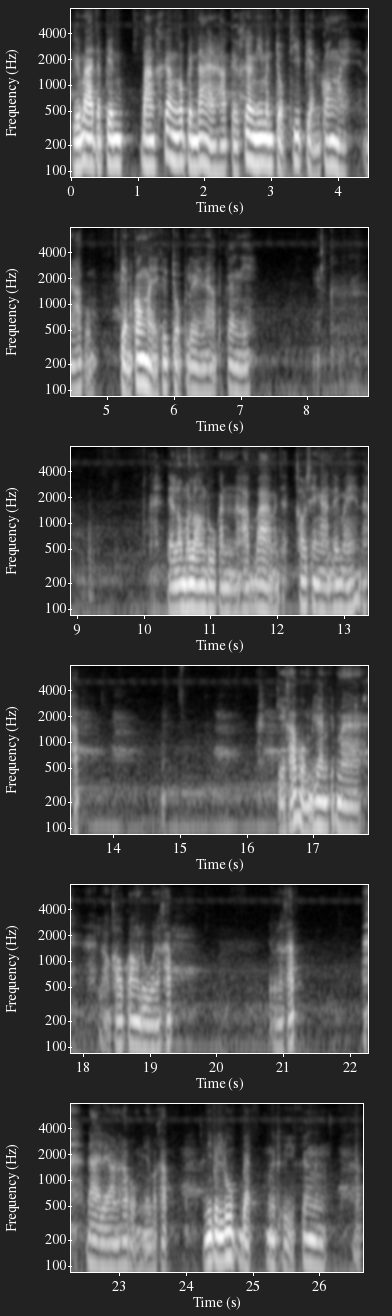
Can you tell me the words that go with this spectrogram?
หรือมันอาจจะเป็นบางเครื่องก็เป็นได้นะครับ แต่เครื่องนี้มันจบที่เปลี่ยนกล้องใหม่นะครับ ผม เปลี่ยนกล้องใหม่คือจบเลยนะครับ เครื่องนี้ เดี๋ยวเรามาลองดูกันนะครับ ว่ามันจะเข้าใช้งานได้ไหมนะครับ โอเคครับ ผมเลื่อนขึ้นมา ลองเข้ากล้องดูนะครับ ดูนะครับได้แล้วนะครับผมเห็นปะครับ อันนี้เป็นรูปแบตมือถืออีกเครื่องหนึ่งครับ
